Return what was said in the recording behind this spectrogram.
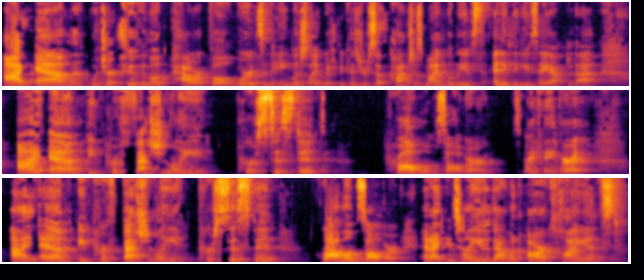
I am, which are two of the most powerful words in the English language because your subconscious mind believes anything you say after that. I am a professionally persistent problem solver. It's my favorite. I am a professionally persistent problem solver. And I can tell you that when our clients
